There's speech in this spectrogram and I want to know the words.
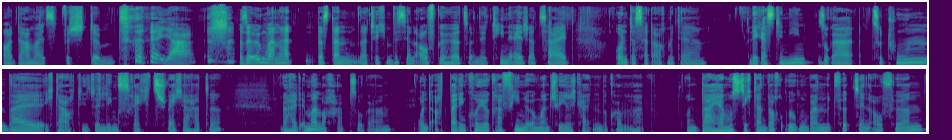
Oh, damals bestimmt. ja. Also irgendwann hat das dann natürlich ein bisschen aufgehört, so in der Teenagerzeit. Und das hat auch mit der Legasthenie sogar zu tun, weil ich da auch diese Links-Rechts-Schwäche hatte oder halt immer noch habe sogar. Und auch bei den Choreografien irgendwann Schwierigkeiten bekommen habe. Und daher musste ich dann doch irgendwann mit 14 aufhören.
